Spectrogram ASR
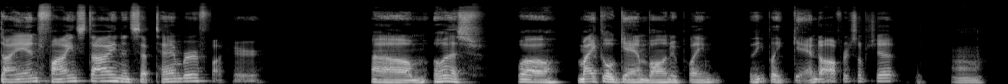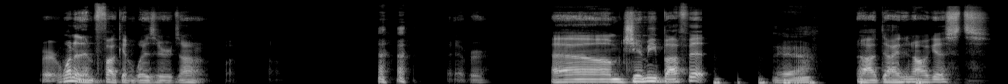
Dianne Feinstein in September. Fuck her. Um, oh, that's well, Michael Gambon who played. I think he played Gandalf or some shit, Oh. or one of them fucking wizards. I don't fucking know. whatever. Um, Jimmy Buffett yeah. uh, died in August.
